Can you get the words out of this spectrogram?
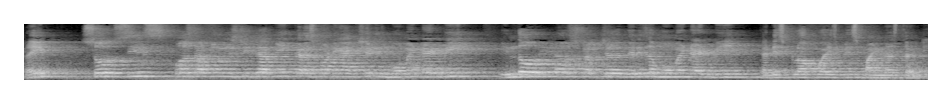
right? So since first unknown is theta b, corresponding action is moment at b. In the original structure, there is a moment at b that is clockwise means minus 30.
